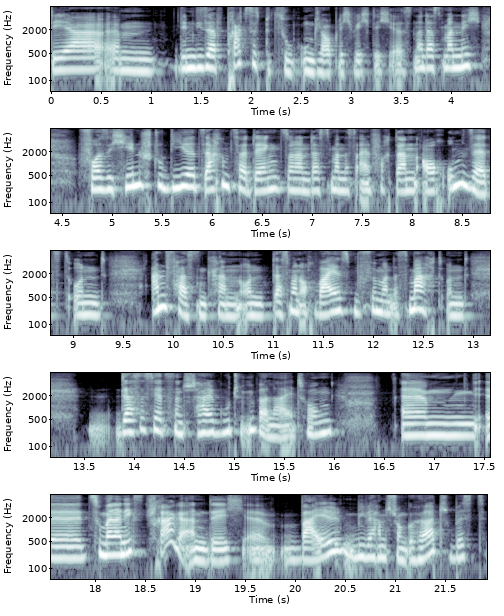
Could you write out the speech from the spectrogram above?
der, ähm, dem dieser Praxisbezug unglaublich wichtig ist. Ne? Dass man nicht vor sich hin studiert, Sachen zerdenkt, sondern dass man es einfach dann auch umsetzt und anfassen kann und dass man auch weiß, wofür man das macht. Und das ist jetzt eine total gute Überleitung ähm, äh, zu meiner nächsten Frage an dich, äh, weil, wie wir haben es schon gehört, du bist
